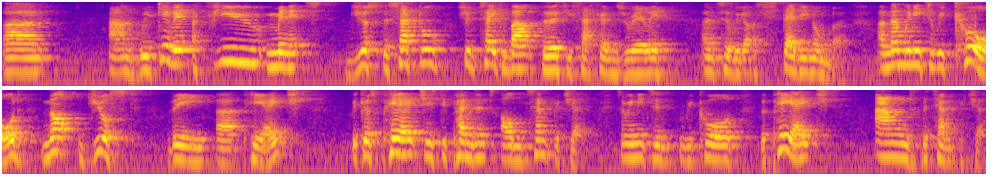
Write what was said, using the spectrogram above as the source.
um, and we give it a few minutes just to settle. Should take about 30 seconds really until we got a steady number. And then we need to record not just the uh, pH because pH is dependent on temperature. So we need to record the pH and the temperature.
